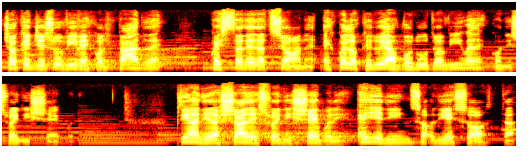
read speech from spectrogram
Ciò che Gesù vive col Padre, questa relazione è quello che lui ha voluto vivere con i suoi discepoli. Prima di lasciare i suoi discepoli, egli li esorta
